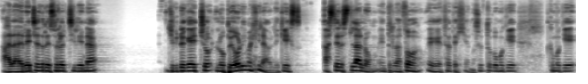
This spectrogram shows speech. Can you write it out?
a la derecha tradicional chilena, yo creo que ha hecho lo peor imaginable, que es hacer slalom entre las dos estrategias, ¿no es cierto? Como que, como que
